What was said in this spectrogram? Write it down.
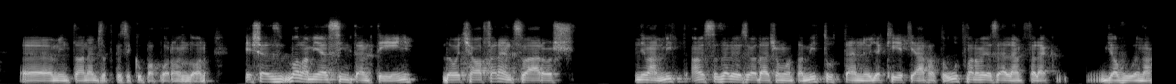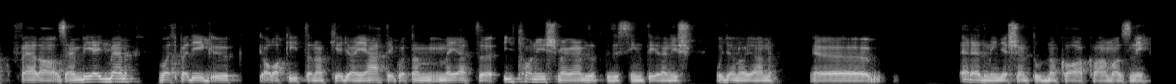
mint a nemzetközi kupaporondon. És ez valamilyen szinten tény, de hogyha a Ferencváros nyilván mit, azt az előző adásban mondtam, mit tud tenni, ugye két járható út van, vagy az ellenfelek javulnak fel az NBA-ben, vagy pedig ők alakítanak ki egy olyan játékot, amelyet itthon is, meg a nemzetközi szintéren is ugyanolyan eredményesen tudnak alkalmazni.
